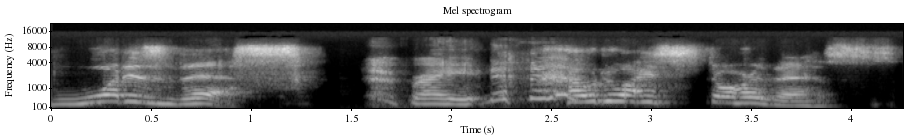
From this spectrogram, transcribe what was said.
what is this? Right. how do I store this?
